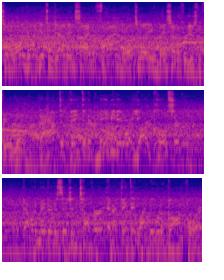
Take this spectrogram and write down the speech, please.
So a long drive gets them down inside the five, but ultimately they settle for just the field goal. And I have to think that if maybe they were a yard closer, that would have made their decision tougher, and I think they likely would have gone for it.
